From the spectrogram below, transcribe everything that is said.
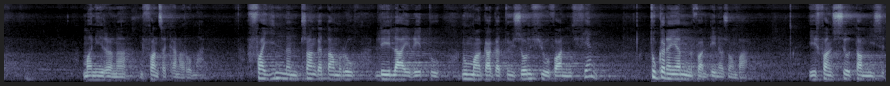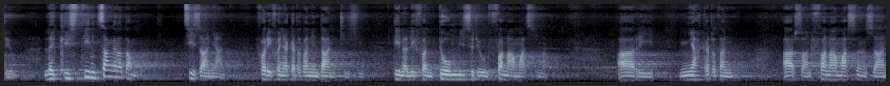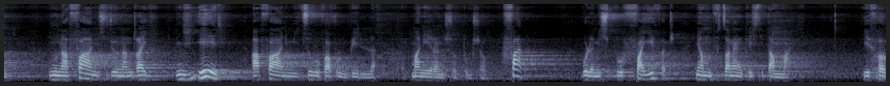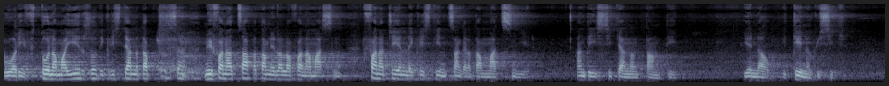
manerana ny fanjakana romana. Fa inona no nitranga tamin'ireo lehilahy ireto no mahagaga toy izao ny fiovan'ny fiainana? Tokana ihany ny valinteny azo ambara. Efa niseho tamin'izy ireo ilay Kristy nitsangana tamin'ny maty. Tsy izany ihany, fa rehefa niakatra tany an-danitra izy, dia nalefany teo amin'izy ireo ny Fanahy Masina. ary niakatra tany, ary izany Fanahy Masina izany no nafahan'izy ireo nandray ny hery ahafahany mijoro ho vavolombelona manerana izao tontolo izao. Fara, mbola misy porofo fahefatra ny amin'ny fitsanganan'i Kristy tamin'ny maty. Efa roa arivo taona mahery izao dia Kristiana an-tapitrisany no efa nahatsapa tamin'ny alalan'ny Fanahy Masina ny fanatrehan'ilay Kristy nitsangana tamin'ny maty sy ny hery. Handeha isika hanantany teny. Ianao, ny tenako, isika.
